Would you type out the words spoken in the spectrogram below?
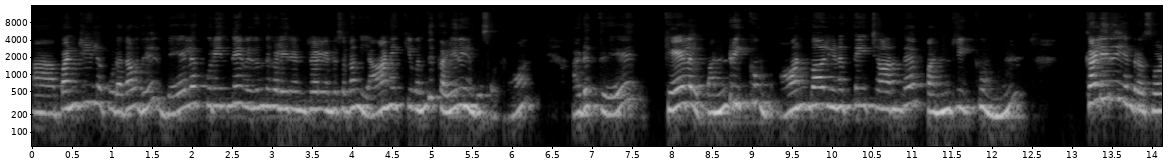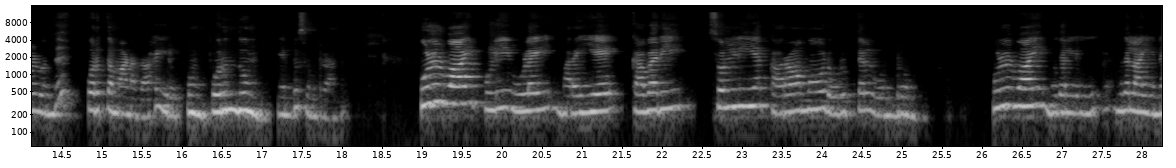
ஆஹ் பன்றியில கூட அதாவது வேலை குறிந்தே விருந்து என்றால் என்று சொல்றாங்க. யானைக்கு வந்து களிறு என்று சொல்றோம். அடுத்து கேளல் பன்றிக்கும் ஆண்பால் இனத்தை சார்ந்த பன்றிக்கும் களிறு என்ற சொல் வந்து பொருத்தமானதாக இருக்கும். பொருந்தும் என்று சொல்றாங்க. புல்வாய் புலி உலை மறையே கவரி சொல்லிய கராமோடு ஒருத்தல் ஒன்றும். புல்வாய் முதலி முதலாயின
